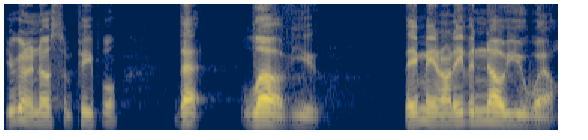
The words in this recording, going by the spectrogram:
You're going to know some people that love you. They may not even know you well,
